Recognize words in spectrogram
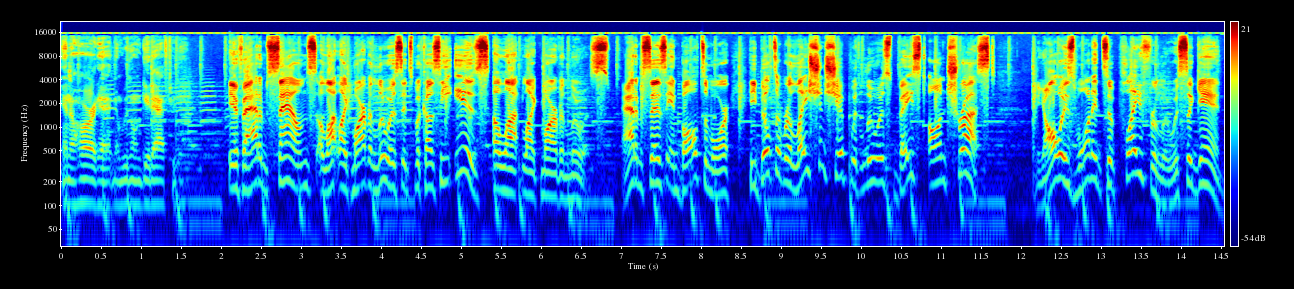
and a hard hat, and we're going to get after you. If Adams sounds a lot like Marvin Lewis, it's because he is a lot like Marvin Lewis. Adams says in Baltimore, he built a relationship with Lewis based on trust. And he always wanted to play for Lewis again.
